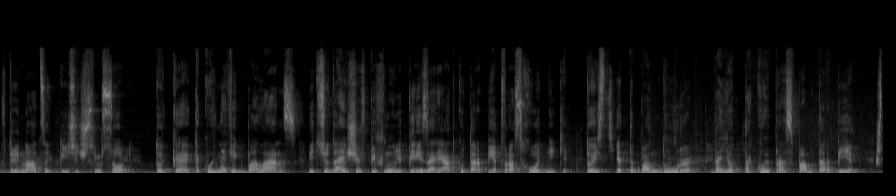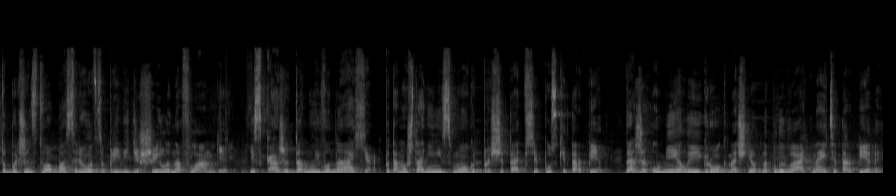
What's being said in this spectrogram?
в 13700. Только какой нафиг баланс? Ведь сюда еще впихнули перезарядку торпед в расходники. То есть это бандура дает такой проспам торпед, что большинство обосрется при виде шила на фланге и скажет да ну его нахер, потому что они не смогут просчитать все пуски торпед. Даже умелый игрок начнет наплывать на эти торпеды,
